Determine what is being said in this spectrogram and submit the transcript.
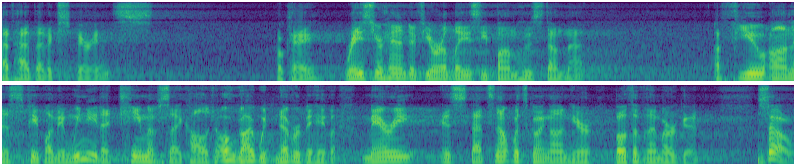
have had that experience. Okay? Raise your hand if you're a lazy bum who's done that. A few honest people. I mean, we need a team of psychologists. Oh, I would never behave. Mary is, that's not what's going on here. Both of them are good. So,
